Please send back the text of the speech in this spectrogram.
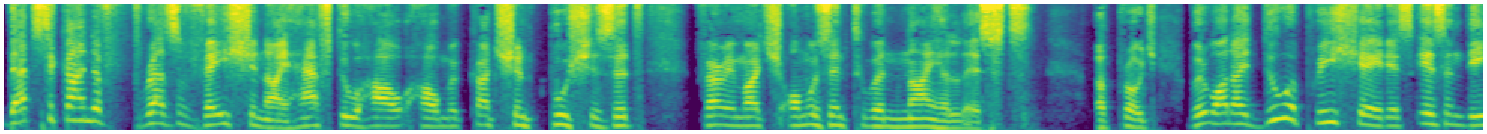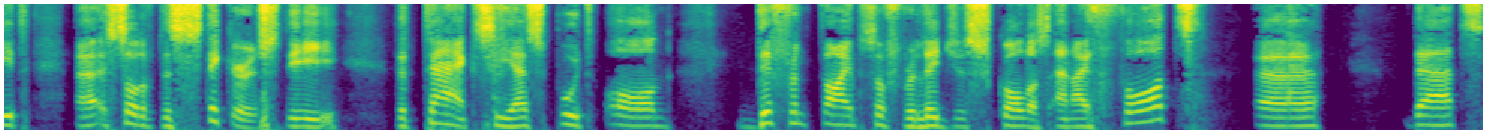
that's the kind of reservation I have to how, how McCutcheon pushes it very much almost into a nihilist approach. But what I do appreciate is, is indeed uh, sort of the stickers, the, the tags he has put on different types of religious scholars. And I thought uh, that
